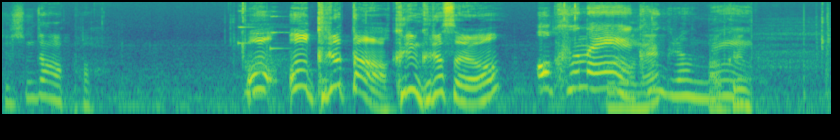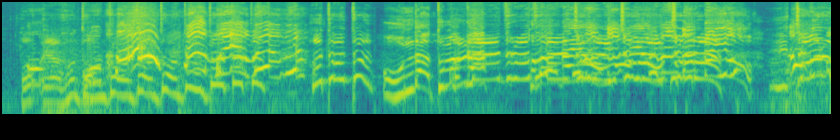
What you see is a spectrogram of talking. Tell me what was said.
어, 진짜 심장 아파. 어 어 그렸다 그림 그렸어요 어 그네 그러네? 그림 그렸네 아 그림 어 야 헌터 헌터 헌터 헌터 헌터 헌터 헌터 헌터 헌터 어, 온다. 도망가. 도망가. 이쪽으로, 이쪽으로, 이쪽으로.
